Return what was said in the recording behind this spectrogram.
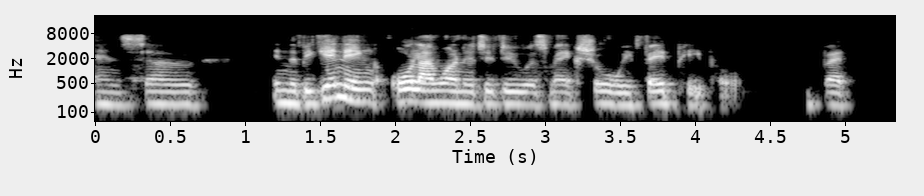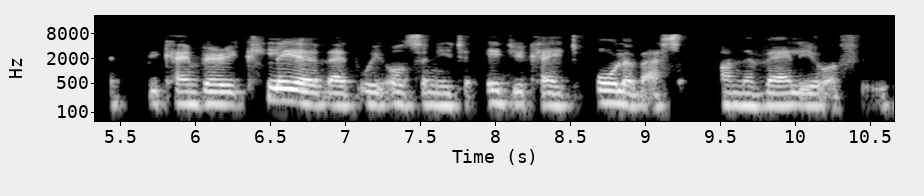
And so in the beginning, all I wanted to do was make sure we fed people. But became very clear that we also need to educate all of us on the value of food.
